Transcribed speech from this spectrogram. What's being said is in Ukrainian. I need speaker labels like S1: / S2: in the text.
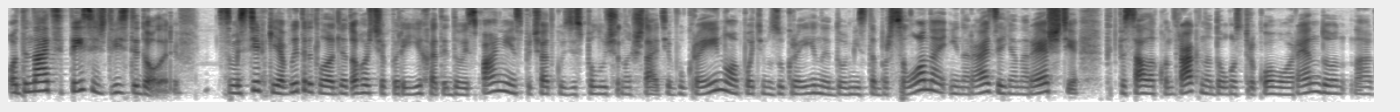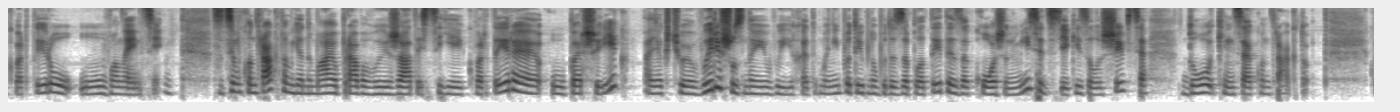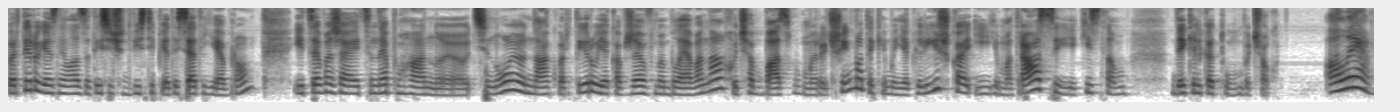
S1: 11 тисяч 200 доларів. Саме стільки я витратила для того, щоб переїхати до Іспанії, спочатку зі Сполучених Штатів в Україну, а потім з України до міста Барселона. І наразі я нарешті підписала контракт на довгострокову оренду на квартиру у Валенції. За цим контрактом я не маю права виїжджати з цієї квартири у перший рік. А якщо я вирішу з нею виїхати, мені потрібно буде заплатити за кожен місяць, який залишився до кінця контракту. Квартиру я зняла за 1250 євро, і це вважається непоганою ціною на квартиру, яка вже вмеблевана, хоча б базовими речима, такими як ліжка і матраси, і якісь там декілька тумбочок. Але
